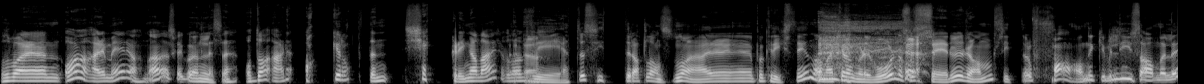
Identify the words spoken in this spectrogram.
Og så bare Å, er det mer, ja? Nei, det skal jeg gå inn og lese. Og da er det akkurat den kjeklinga der. Og da Ja. vet du sitter Atle Hansen og er eh, på krigsstien, Han er kranglevoren, og så ser du Ram sitter og faen ikke vil lyse, han heller.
